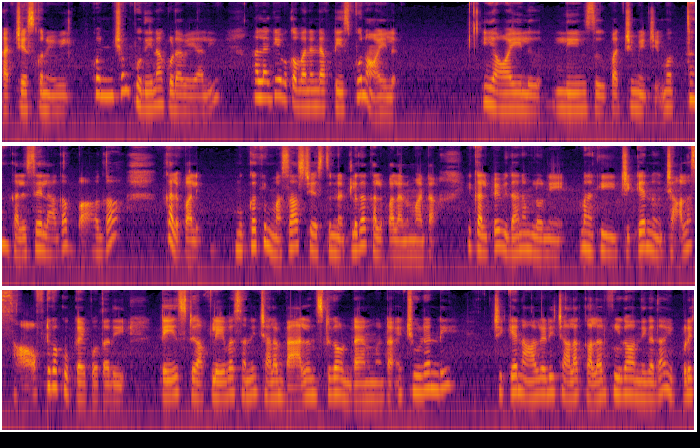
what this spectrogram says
కట్ చేసుకునేవి. కొంచెం పుదీనా కూడా వేయాలి. అలాగే ఒక one and half teaspoon oil. ఈ ఆయిల్ లీవ్స్ పచ్చిమిర్చి మొత్తం కలిసేలాగా బాగా కలపాలి. ముక్కకి మసాజ్ చేస్తున్నట్లుగా కలపాలన్నమాట. ఈ కలిపే విధానంలోనే మనకి చికెన్ చాలా సాఫ్ట్గా కుక్ అయిపోతుంది. టేస్ట్ ఆ ఫ్లేవర్స్ అన్నీ చాలా బ్యాలెన్స్డ్గా ఉంటాయన్నమాట. ఇది చూడండి చికెన్ ఆల్రెడీ చాలా కలర్ఫుల్గా ఉంది కదా ఇప్పుడే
